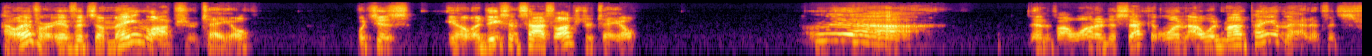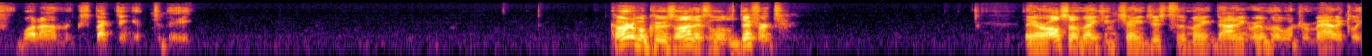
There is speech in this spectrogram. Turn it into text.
However, if it's a Maine lobster tail, which is you know a decent sized lobster tail, yeah. And if I wanted a second one, I wouldn't mind paying that if it's what I'm expecting it to be. Carnival Cruise Line is a little different. They are also making changes to the main dining room that will dramatically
